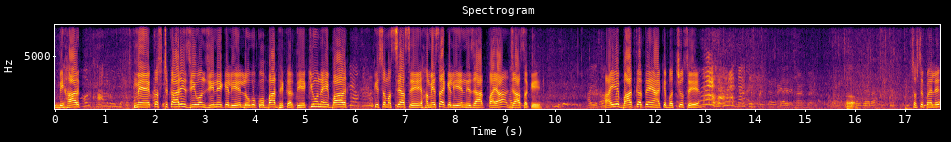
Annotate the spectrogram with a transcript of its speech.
बिहार में कष्टकारी जीवन जीने के लिए लोगों को बाध्य करती है। क्यों नहीं बाढ़ की समस्या से हमेशा के लिए निजात पाया जा सके? आइए बात करते हैं यहाँ के बच्चों से। सबसे पहले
